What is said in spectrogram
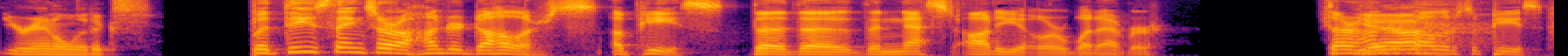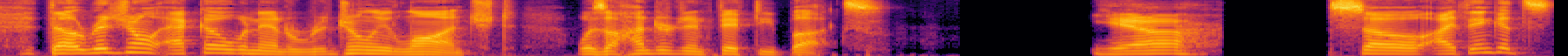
your analytics. But these things are a hundred dollars a piece. The the the Nest Audio or whatever. They're hundred Yeah. dollars a piece. The original Echo when it originally launched was hundred and fifty bucks. Yeah, So I think it's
